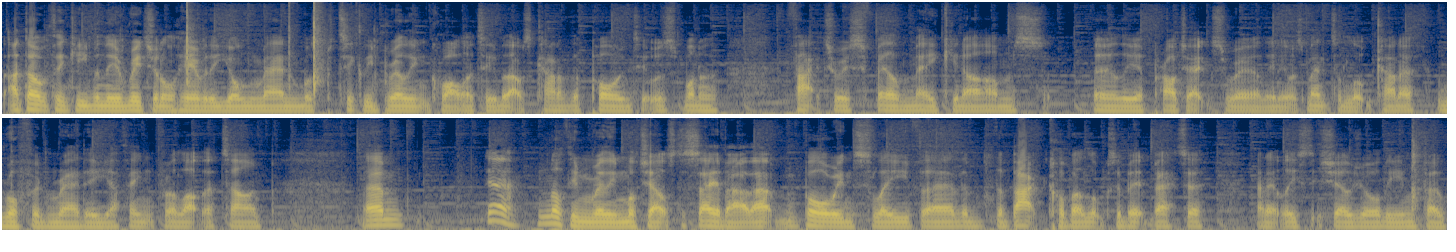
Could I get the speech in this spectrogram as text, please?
I don't think even the original Here Are the Young Men was particularly brilliant quality, but that was kind of the point. It was one of Factory's filmmaking arms earlier projects really and it was meant to look kind of rough and ready I think for a lot of the time. Um, yeah, nothing really much else to say about that. Boring sleeve there. The, the back cover looks a bit better and at least it shows you all the info.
